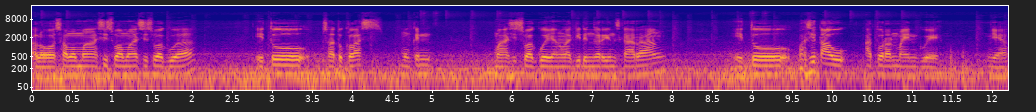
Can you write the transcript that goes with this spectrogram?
Kalau sama mahasiswa-mahasiswa gue itu satu kelas mungkin mahasiswa gue yang lagi dengerin sekarang itu pasti tahu aturan main gue ya.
